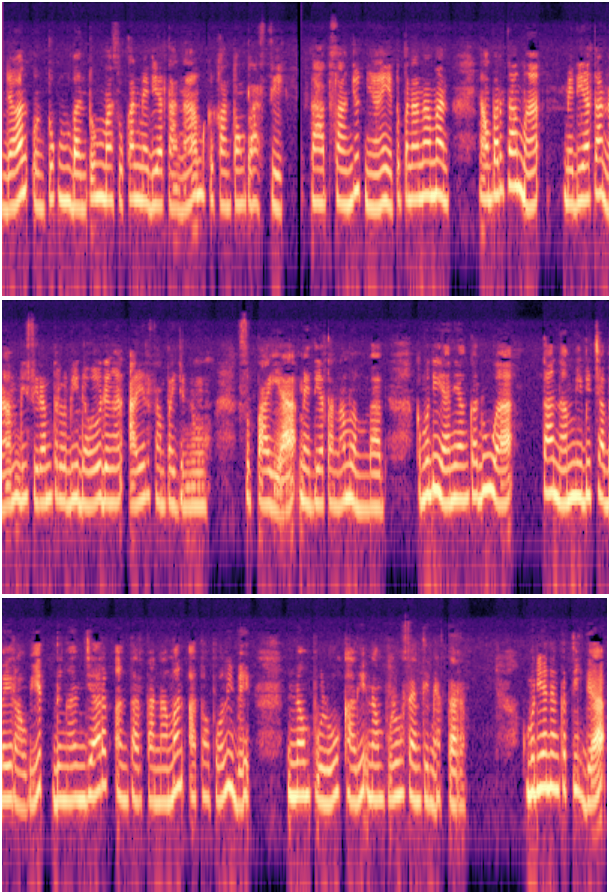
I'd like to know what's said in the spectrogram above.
dan untuk membantu memasukkan media tanam ke kantong plastik. Tahap selanjutnya yaitu penanaman. Yang pertama, media tanam disiram terlebih dahulu dengan air sampai jenuh supaya media tanam lembab. Kemudian yang kedua, Tanam bibit cabai rawit dengan jarak antar tanaman atau polybag 60 x 60 cm. Kemudian yang ketiga,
